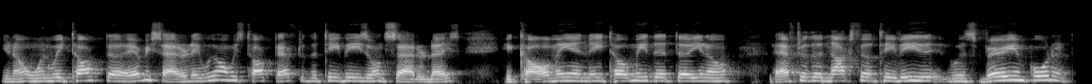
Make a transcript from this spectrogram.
you know, when we talked uh, every Saturday, we always talked after the TVs on Saturdays. He called me and he told me that uh, you know after the Knoxville TV it was very important.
